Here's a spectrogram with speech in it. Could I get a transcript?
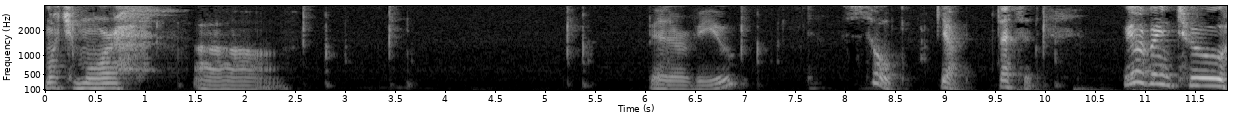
much more uh, better view. So yeah, that's it. We are going to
